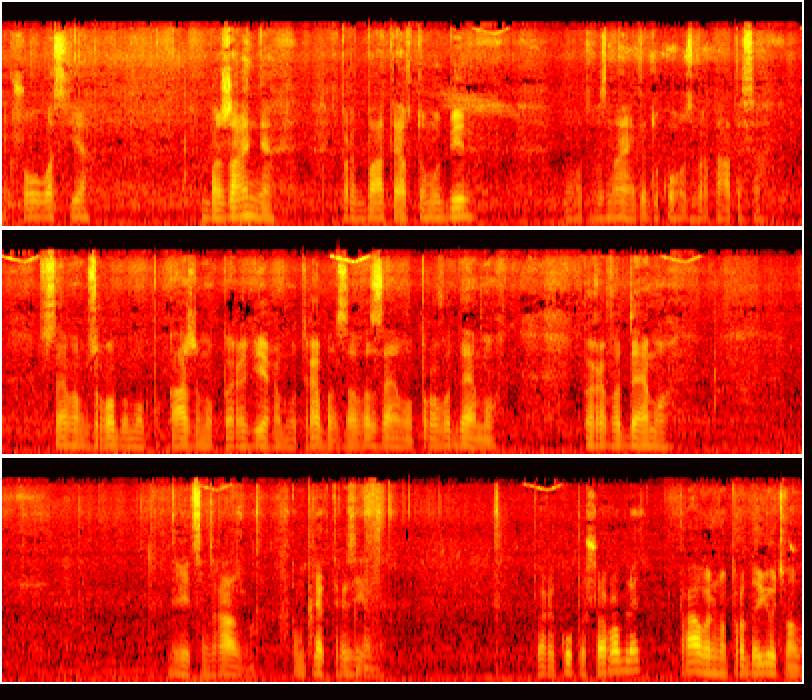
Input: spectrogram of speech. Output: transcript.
якщо у вас є бажання придбати автомобіль, от, ви знаєте до кого звертатися. Все вам зробимо, покажемо, перевіримо, треба, завеземо, проведемо, переведемо. Дивіться, зразу комплект резини. Перекупи що роблять? Правильно продають вам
